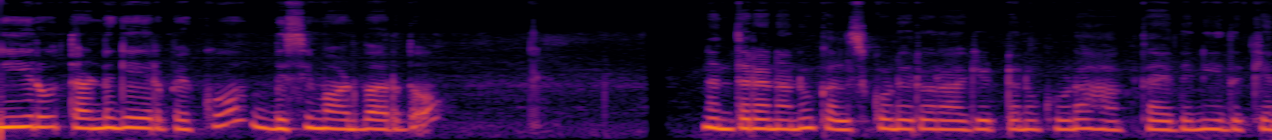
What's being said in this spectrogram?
ನೀರು ತಣ್ಣಗೆ ಇರಬೇಕು, ಬಿಸಿ ಮಾಡಬಾರ್ದು. ನಂತರ ನಾನು ಕಲಿಸ್ಕೊಂಡಿರೋ ರಾಗಿ ಹಿಟ್ಟನ್ನು ಕೂಡ ಹಾಕ್ತಾಯಿದ್ದೀನಿ ಇದಕ್ಕೇ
